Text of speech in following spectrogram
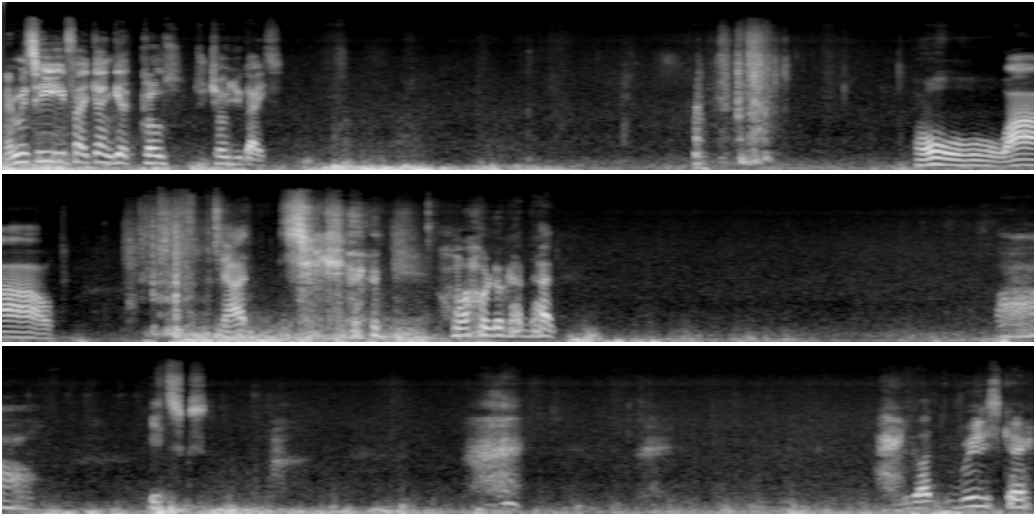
Let me see if I can get close to show you guys. Oh wow. That wow look at that. Wow. It's I got really scared.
